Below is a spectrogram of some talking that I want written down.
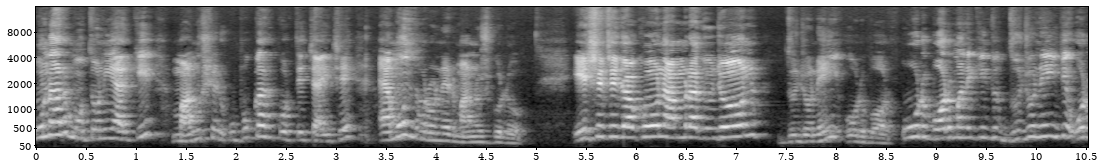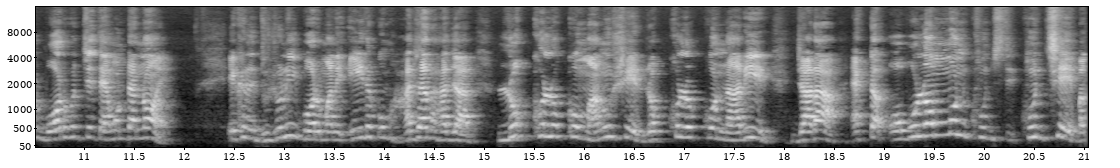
ওনার মতনই আর কি মানুষের উপকার করতে চাইছে এমন ধরনের মানুষগুলো। এসেছে যখন আমরা দুজন, দুজনেই ওর বর। ওর বর মানে কিন্তু দুজনেই যে ওর বর হচ্ছে তেমনটা নয়। এখানে দুজনেই বর মানে এইরকম হাজার হাজার, লক্ষ লক্ষ মানুষের, লক্ষ লক্ষ নারীর যারা একটা অবলম্বন খুঁজছে খুঁজছে বা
